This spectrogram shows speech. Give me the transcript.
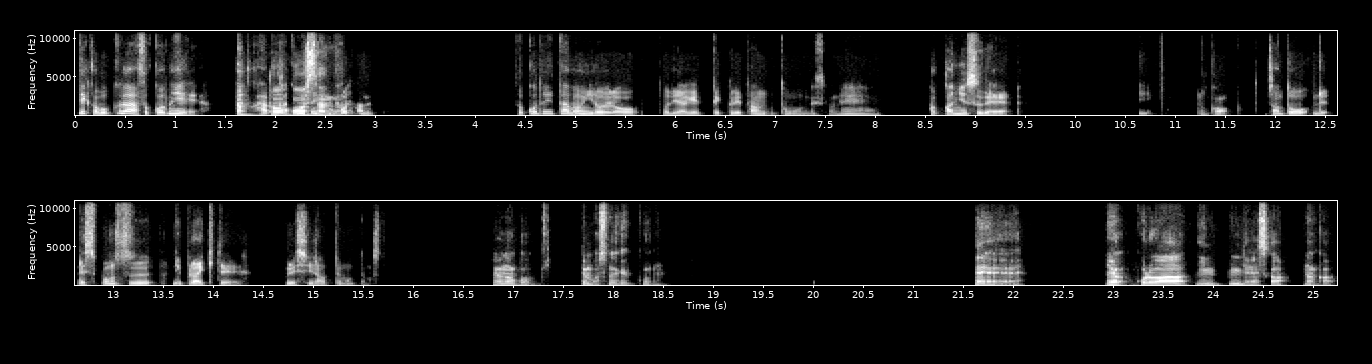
ていうか僕がそこで、あ、投稿したんだ。そこで多分いろいろ取り上げてくれたんだと思うんですよね。ハッカーニュースで、いなんか、ちゃんとレ、レスポンス、リプライ来て嬉しいなって思ってました。いや、なんか、来てますね、結構。ええいや、これはいい、いいんじゃないですか？なんか、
